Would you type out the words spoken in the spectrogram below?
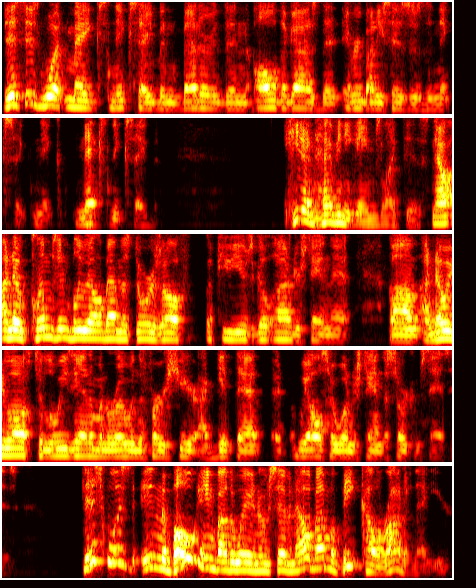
This is what makes Nick Saban better than all the guys that everybody says is the Nick, Nick next Nick Saban. He doesn't have any games like this. Now I know Clemson blew Alabama's doors off a few years ago. I understand that. Um, I know he lost to Louisiana Monroe in the first year. I get that. We also understand the circumstances. This was in the bowl game, by the way, in 07. Alabama beat Colorado that year.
